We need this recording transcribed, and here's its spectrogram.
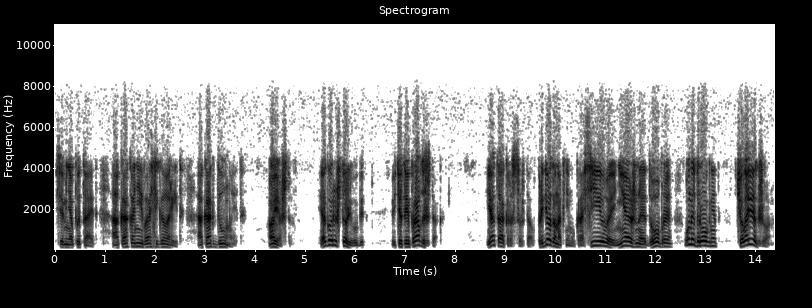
все меня пытает. А как о ней Вася говорит? А как думает? А я что? Я говорю, что любит. Ведь это и правда же так. Я так рассуждал. Придет она к нему красивая, нежная, добрая. Он и дрогнет. Человек же он.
